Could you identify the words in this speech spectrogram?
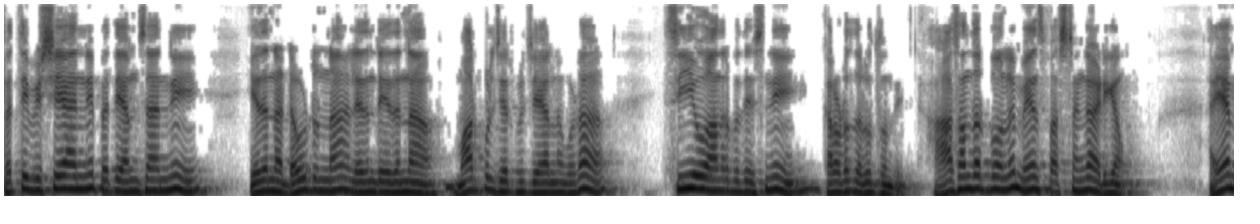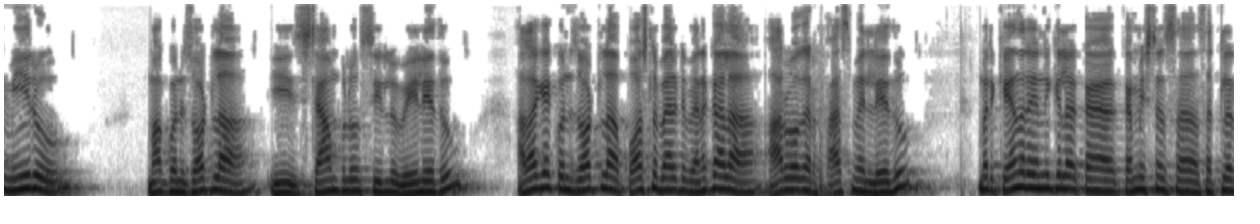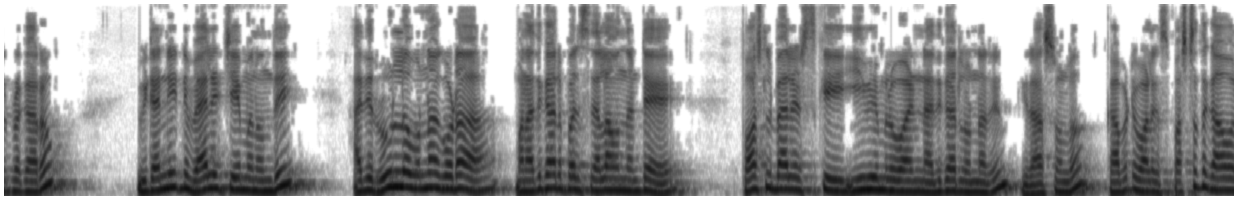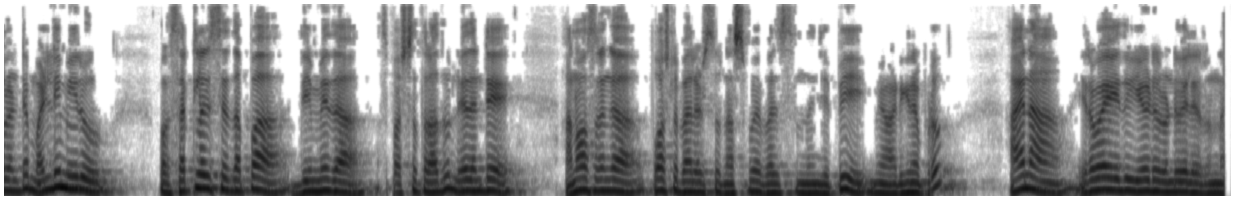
ప్రతి విషయాన్ని ప్రతి అంశాన్ని ఏదన్నా డౌట్ ఉన్నా లేదంటే ఏదన్నా మార్పులు చేర్పులు చేయాలన్నా కూడా సీఈఓ ఆంధ్రప్రదేశ్ని కలవడం జరుగుతుంది. ఆ సందర్భంలో మేము స్పష్టంగా అడిగాం. అయ్యా మీరు మాకు కొన్ని చోట్ల ఈ స్టాంపులు సీళ్ళు వేయలేదు. అలాగే కొన్ని చోట్ల పోస్టల్ బ్యాలెట్ వెనకాల ఆర్ఓ గారు ఫాస్మెయిల్ లేదు. మరి కేంద్ర ఎన్నికల క- కమిషనర్ స- సర్క్యులర్ ప్రకారం వీటన్నిటిని వ్యాలిడ్ చేయమని ఉంది అది రూల్లో ఉన్నా కూడా మన అధికార పరిస్థితి ఎలా ఉందంటే పోస్టల్ బ్యాలెట్స్కి ఈవీఎంలు వాడిన అధికారులు ఉన్నారు ఈ రాష్ట్రంలో. కాబట్టి వాళ్ళకి స్పష్టత కావాలంటే మళ్ళీ మీరు ఒక సర్క్యులర్ ఇస్తే తప్ప దీని మీద స్పష్టత రాదు. లేదంటే అనవసరంగా పోస్టల్ బ్యాలెట్స్ నష్టపోయే పరిస్థితి ఉందని చెప్పి మేము అడిగినప్పుడు ఆయన ఇరవై ఐదు ఏడు రెండు వేల ఇరవై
